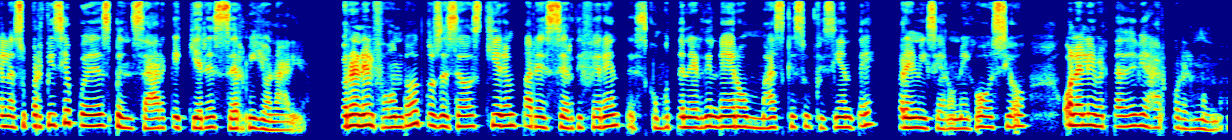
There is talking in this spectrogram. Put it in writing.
en la superficie puedes pensar que quieres ser millonario, pero en el fondo tus deseos quieren parecer diferentes, como tener dinero más que suficiente para iniciar un negocio o la libertad de viajar por el mundo.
